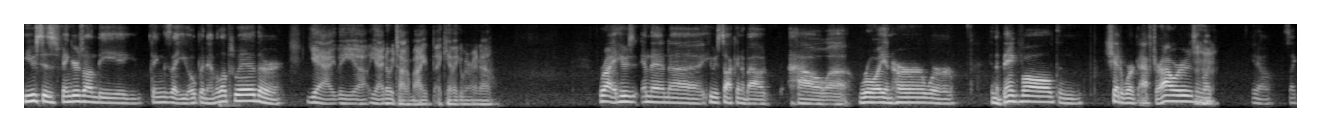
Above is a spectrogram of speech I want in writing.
He used his fingers on the things that you open envelopes with, or Yeah, the uh, yeah, I know what you're talking about. I, I can't think of it right now. Right. He was, and then uh, he was talking about how uh, Roy and her were in the bank vault, and she had to work after hours, and like, you know, it's like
